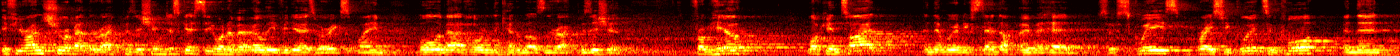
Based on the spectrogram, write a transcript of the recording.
If you're unsure about the rack position, just go see one of our early videos where we explain all about holding the kettlebells in the rack position. From here, lock in tight, and then we're going to extend up overhead. So squeeze, brace your glutes and core, and then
